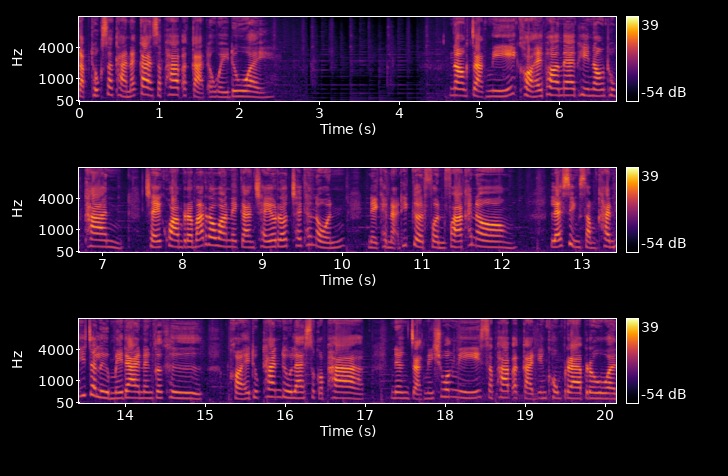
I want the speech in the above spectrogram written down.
กับทุกสถานการณ์สภาพอากาศเอาไว้ด้วย นอกจากนี้ขอให้พ่อแม่พี่น้องทุกท่าน ใช้ความระมัดระวังในการใช้รถใช้ถนน ในขณะที่เกิดฝนฟ้าขนอง และสิ่งสำคัญที่จะลืมไม่ได้นั่นก็คือ ขอให้ทุกท่านดูแลสุขภาพ เนื่องจากในช่วงนี้สภาพอากาศยังคงแปรปรวน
